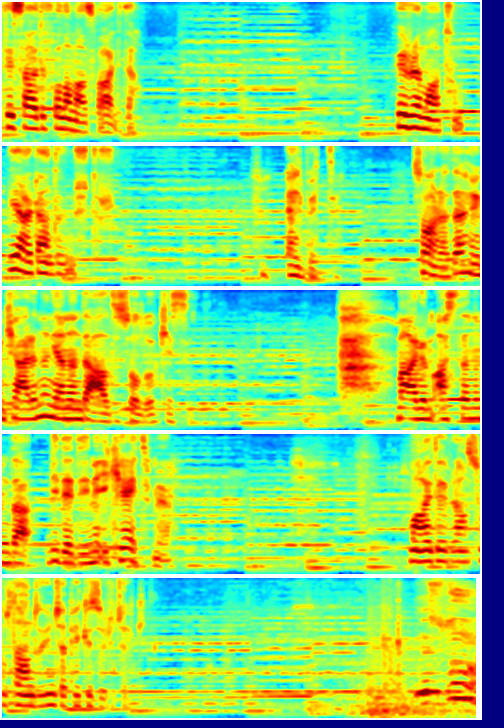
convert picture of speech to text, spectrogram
Tesadüf olamaz valide. Hürrem Hatun bir yerden duymuştur. Elbette. Sonra da hünkârının yanında aldı soluğu kesin. Malum aslanım da bir dediğini iki etmiyor. Mahidevran Sultan duyunca pek üzülecek. Destur!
